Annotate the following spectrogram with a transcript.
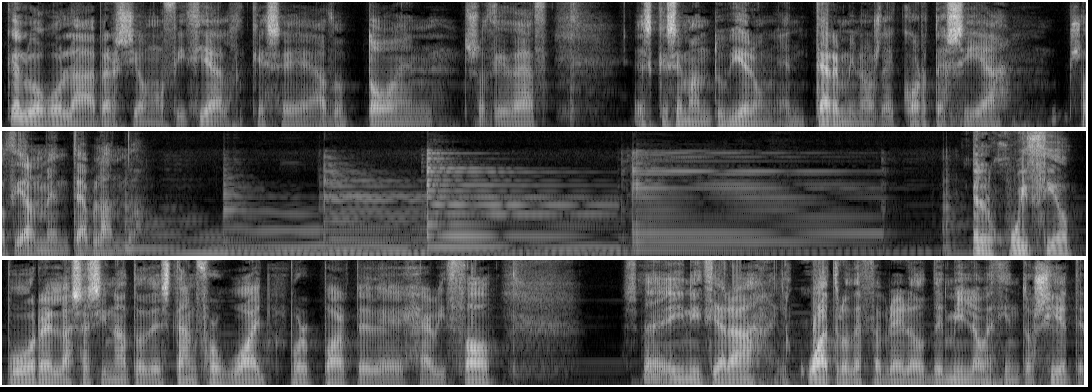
que luego la versión oficial que se adoptó en sociedad es que se mantuvieron en términos de cortesía socialmente hablando. El juicio por el asesinato de Stanford White por parte de Harry Thaw se iniciará el 4 de febrero de 1907.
